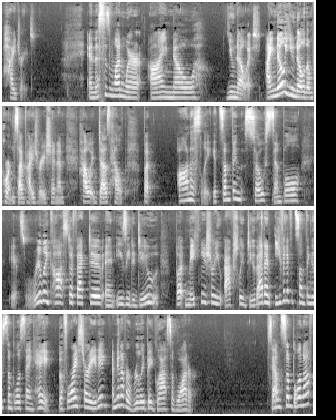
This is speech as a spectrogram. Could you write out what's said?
hydrate. And this is one where I know you know it. I know you know the importance of hydration and how it does help, but honestly, it's something so simple. It's really cost effective and easy to do, but making sure you actually do that. And even if it's something as simple as saying, hey, before I start eating, I'm gonna have a really big glass of water. Sounds simple enough?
